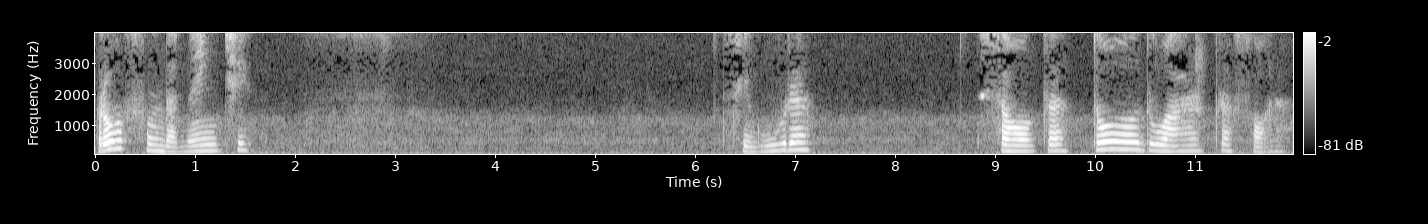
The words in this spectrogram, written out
profundamente. Segura solta todo o ar para fora.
